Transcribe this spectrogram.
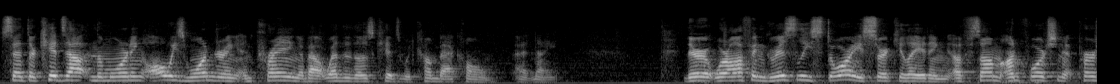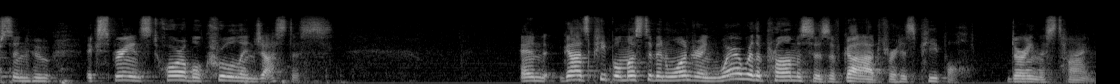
sent their kids out in the morning, always wondering and praying about whether those kids would come back home at night. There were often grisly stories circulating of some unfortunate person who experienced horrible, cruel injustice. And God's people must have been wondering where were the promises of God for his people during this time?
